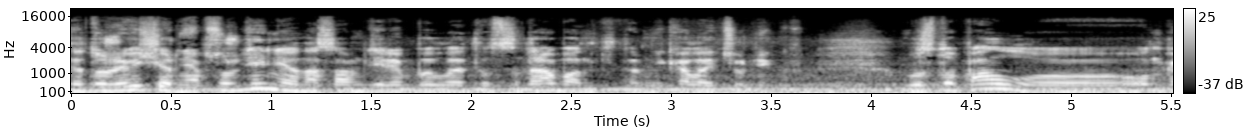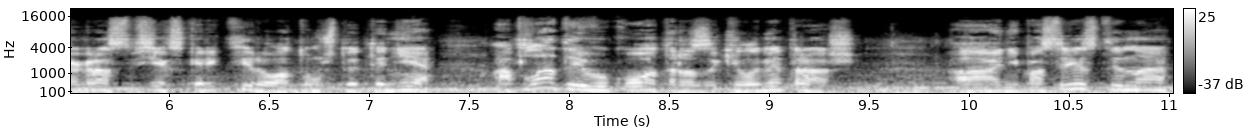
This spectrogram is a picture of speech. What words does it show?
это уже вечернее обсуждение, на самом деле, было это в Центробанке, там Николай Тюрников выступал, он как раз всех скорректировал о том, что это не оплата эвакуатора за километраж, а непосредственно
